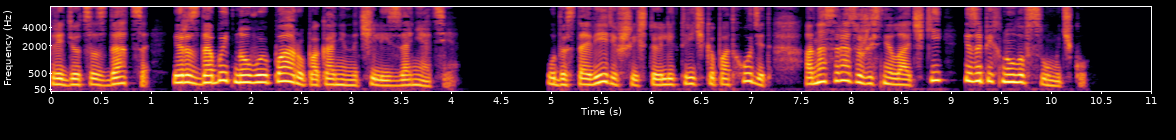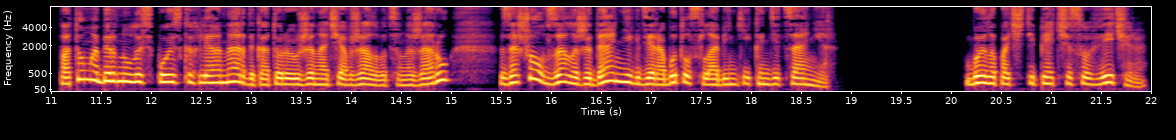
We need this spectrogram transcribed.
Придется сдаться и раздобыть новую пару, пока не начались занятия. Удостоверившись, что электричка подходит, она сразу же сняла очки и запихнула в сумочку. Потом обернулась в поисках Леонардо, который, уже начав жаловаться на жару, зашел в зал ожидания, где работал слабенький кондиционер. Было почти пять часов вечера,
